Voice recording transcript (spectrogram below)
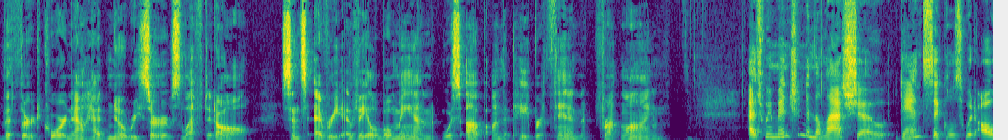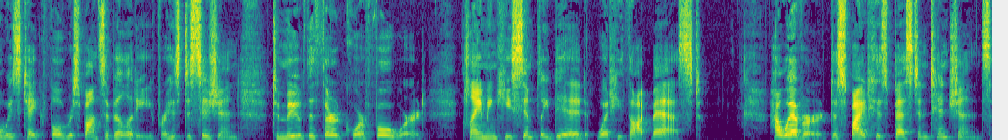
the Third Corps now had no reserves left at all, since every available man was up on the paper thin front line. As we mentioned in the last show, Dan Sickles would always take full responsibility for his decision to move the Third Corps forward, claiming he simply did what he thought best. However, despite his best intentions,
